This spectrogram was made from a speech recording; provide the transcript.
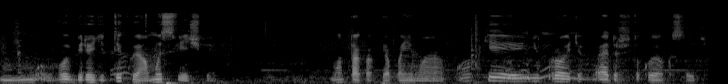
Вы берете тыквы а мы свечки. Вот так как я понимаю. Окей не против. А это что такое кстати?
